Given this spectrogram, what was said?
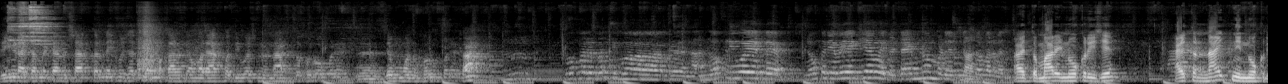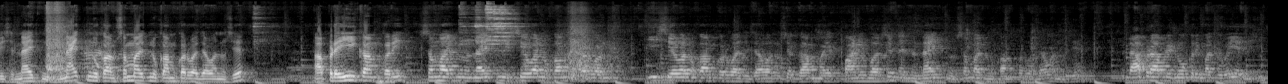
રીંગણા ટમેટાનું શાક કરી નાખ્યું છે અત્યારમાં કારણ કે અમારે આખો દિવસનો નાસ્તો કરવો પડે જમવાનું કરવું પડે. હા. બપોરે પછી આપણે નોકરી હોય એટલે નોકરી વયા ગયા હોય એટલે ટાઈમ ન મળે એટલે સવારમાં આ તો મારી નોકરી છે. આ તો નાઇટની નોકરી છે નાઇટની નાઇટનું કામ સમાજનું કામ કરવા જવાનું છે. આપણે એ કામ કરી સમાજનું નાઇટની સેવાનું કામ કરવાનું. એ સેવાનું કામ કરવા જવાનું છે. ગામમાં એક પાણી વાર છે ને એનું નાઇટનું સમાજનું કામ કરવા જવાનું છે. એટલે આપણે આપણી નોકરીમાંથી વહી જઈશું.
